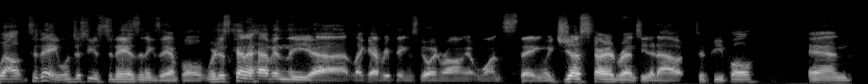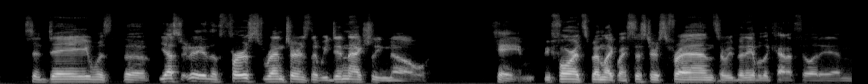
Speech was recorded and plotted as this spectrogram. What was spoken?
well, today, we'll just use today as an example. We're just kind of having the uh, like everything's going wrong at once thing. We just started renting it out to people. And today was the, yesterday, the first renters that we didn't actually know came. Before it's been like my sister's friends, or we've been able to kind of fill it in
